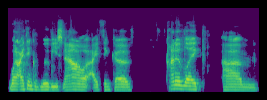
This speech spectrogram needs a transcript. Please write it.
when i think of movies now i think of kind of like um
